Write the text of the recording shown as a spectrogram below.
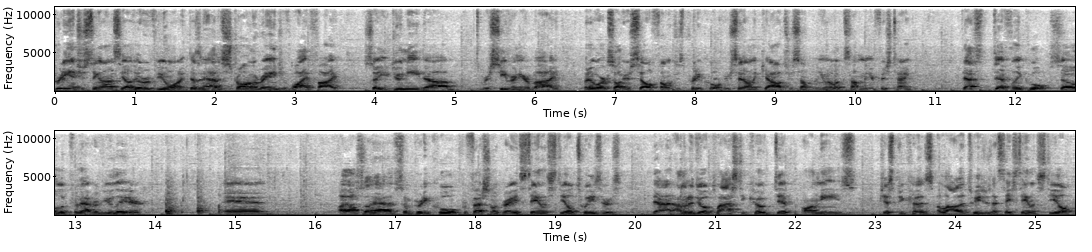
pretty interesting, honestly. I'll do a review on it. it doesn't have as strong a range of Wi-Fi, so you do need um, a receiver nearby, but it works off your cell phone, which is pretty cool. If you're sitting on the couch or something, you want to look something in your fish tank, that's definitely cool. So look for that review later. And I also have some pretty cool professional grade stainless steel tweezers that I'm going to do a plastic coat dip on these just because a lot of the tweezers that say stainless steel,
